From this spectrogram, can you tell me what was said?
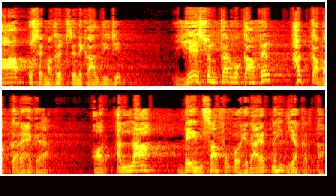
आप उसे मगरब से निकाल दीजिए। यह सुनकर वो काफिर हक्का बक्का रह गया और अल्लाह बेइंसाफों को हिदायत नहीं दिया करता।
